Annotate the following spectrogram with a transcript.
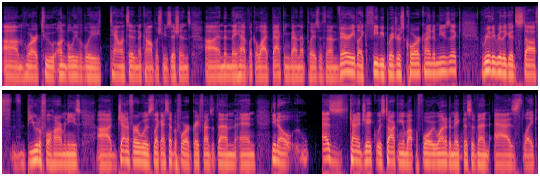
um, who are two unbelievably talented and accomplished musicians. Uh, and then they have like a live backing band that plays with them. Very like Phoebe Bridgers core kind of music. Really, really good stuff. Beautiful harmonies. Uh, Jennifer was, like I said before, great friends with them. And, you know, as kind of Jake was talking about before, we wanted to make this event as like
